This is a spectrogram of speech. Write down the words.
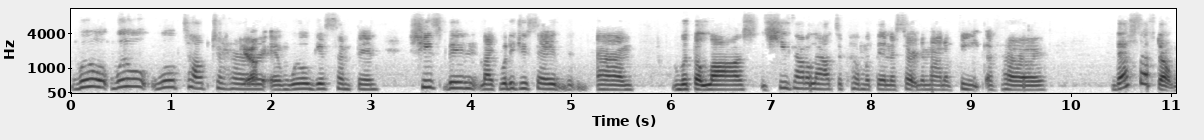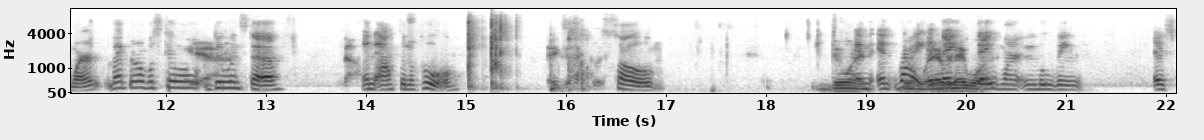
We'll we'll we'll talk to her yep. and we'll get something. She's been like, what did you say? Um, with the law, she's not allowed to come within a certain amount of feet of her. That stuff don't work. That girl was still yeah. doing stuff no. and acting a fool. Exactly. So doing and, and right, doing and they, they, they weren't moving as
